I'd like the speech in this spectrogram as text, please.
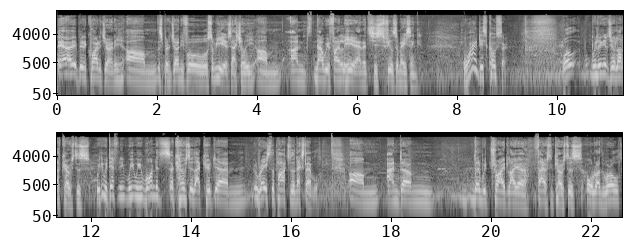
Yeah, it's been quite a journey. Um, it's been a journey for some years actually, um, and now we're finally here, and it just feels amazing. Why this coaster? Well, we looked into a lot of coasters. We, we definitely we, we wanted a coaster that could um, raise the park to the next level, um, and um, then we tried like a thousand coasters all around the world.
